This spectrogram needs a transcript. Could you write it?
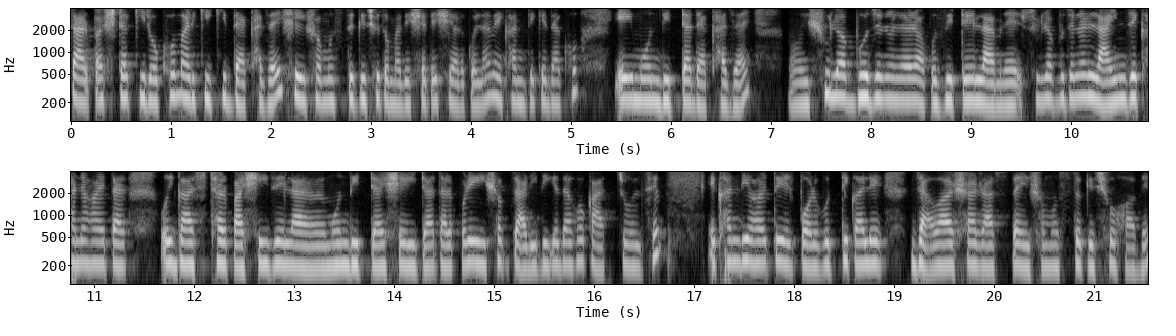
চারপাশটা কীরকম আর কি কি দেখা যায়, সেই সমস্ত কিছু তোমাদের সাথে শেয়ার করলাম। এখান থেকে দেখো, এই মন্দিরটা দেখা যায়। ওই সুলভ ভোজনালয়ের অপোজিটে মানে সুলভ ভোজনালয় লাইন যেখানে হয়, তার ওই গাছটার পাশেই যে মন্দিরটা, সেইটা। তারপরে এইসব চারিদিকে দেখো কাজ চলছে। এখান দিয়ে হয়তো এর পরবর্তীকালে যাওয়া আসার রাস্তা, এই সমস্ত কিছু হবে।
